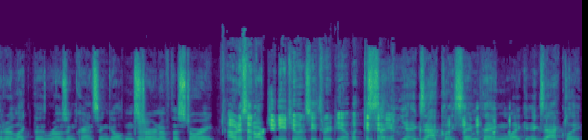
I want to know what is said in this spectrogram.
that are like the Rosencrantz and Guildenstern mm. of the story. I would have said R2D2 and C3PO, but continue. yeah, exactly. Same thing. like, exactly.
